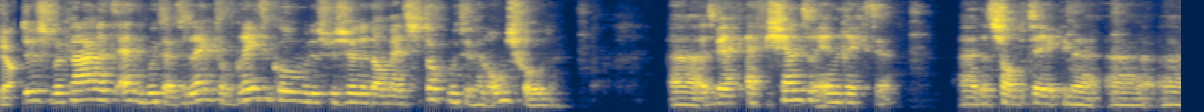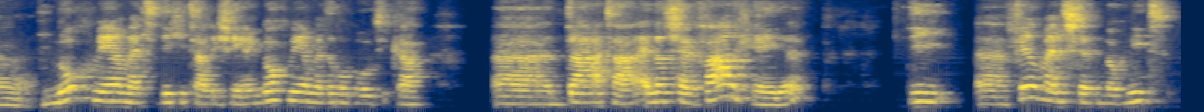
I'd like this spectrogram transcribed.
Ja. Dus we gaan het, en het moet uit de lengte of breedte komen, dus we zullen dan mensen toch moeten gaan omscholen. Uh, het werk efficiënter inrichten. Uh, dat zal betekenen uh, nog meer met digitalisering, nog meer met robotica, data. En dat zijn vaardigheden die veel mensen nog niet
